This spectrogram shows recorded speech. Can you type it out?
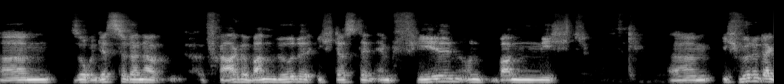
Ähm, so, und jetzt zu deiner Frage, wann würde ich das denn empfehlen und wann nicht? Ähm, ich würde da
